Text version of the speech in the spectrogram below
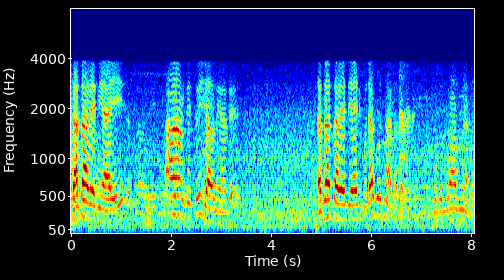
દાતા વેદની આવી આરામથી સુઈ જાવ ને યાદ અસાતા વેદની આવી કુદાકુદ ના કરો તો તો બુઆ ના કરો.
